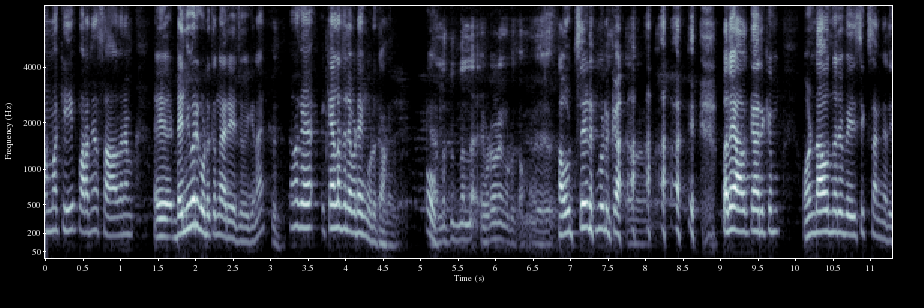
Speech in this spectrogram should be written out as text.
നമുക്ക് ഈ പറഞ്ഞ സാധനം ഡെലിവറി കൊടുക്കുന്ന കാര്യമാണ് ചോദിക്കുന്നത് നമുക്ക് കേരളത്തിൽ എവിടെയും കൊടുക്കാം. കേരളത്തിൽ നല്ല എവിടെ വേണമെങ്കിലും കൊടുക്കാം. ഔട്ട്സൈഡ് കൊടുക്കാം. പല ആൾക്കാർക്കും ഉണ്ടാവുന്ന ഒരു ബേസിക് സംഗതി.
